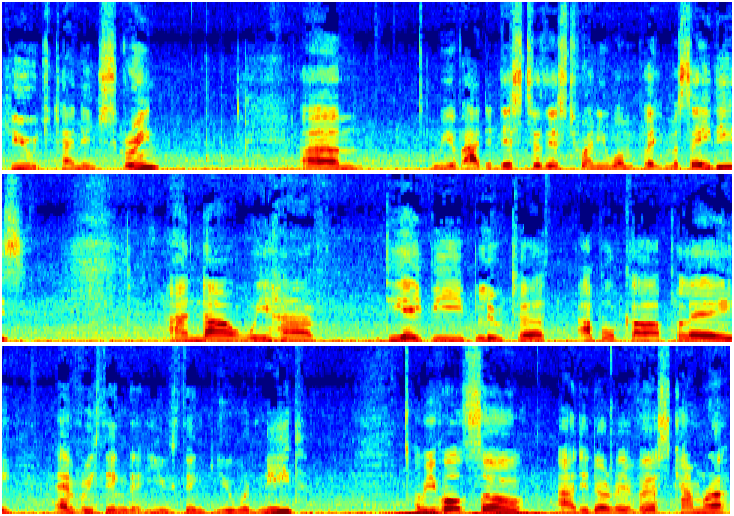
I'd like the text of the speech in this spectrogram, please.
huge 10 inch screen. Um, we have added this to this 21 plate Mercedes, and now we have DAB, Bluetooth, Apple CarPlay, everything that you think you would need. We've also added a reverse camera.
